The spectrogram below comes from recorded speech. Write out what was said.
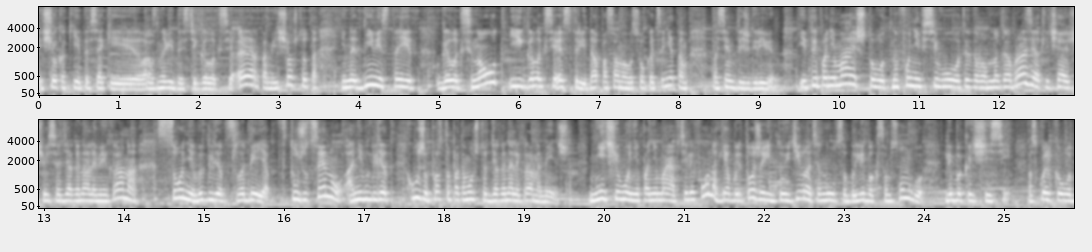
еще какие-то всякие разновидности Galaxy Air, там еще что-то. И над ними стоит Galaxy Note и Galaxy S3, да, по самой высокой цене, там по 7 тысяч гривен. И ты понимаешь, что вот на фоне всего вот этого многообразия, отличающегося диагоналями экрана, Sony выглядят слабее. В ту же цену они выглядят хуже просто потому, что диагональ экрана меньше. Ничего не понимая в телефонах, я бы тоже интуитивно тянулся бы либо к Samsung, либо к HTC. Поскольку вот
